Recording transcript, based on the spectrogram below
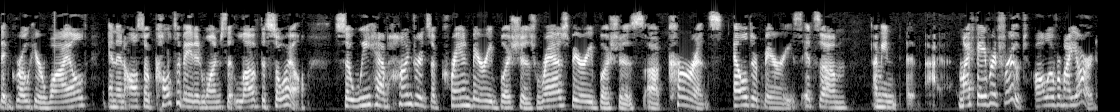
that grow here wild and then also cultivated ones that love the soil. So we have hundreds of cranberry bushes, raspberry bushes, uh, currants, elderberries. It's, um, I mean, uh, my favorite fruit all over my yard.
